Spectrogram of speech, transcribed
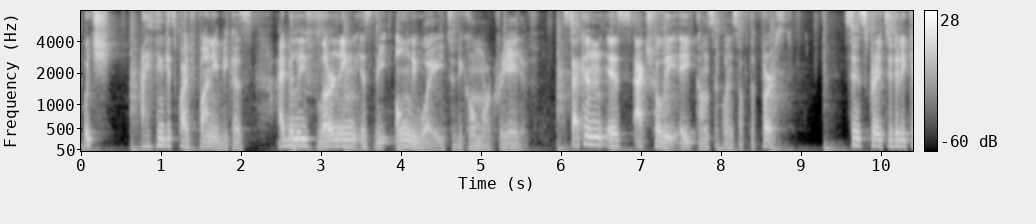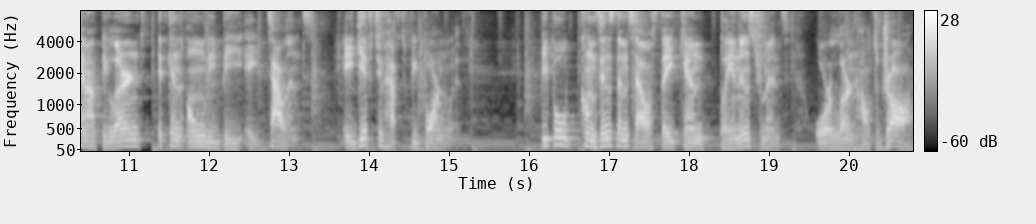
which I think it's quite funny because I believe learning is the only way to become more creative. Second is actually a consequence of the first. Since creativity cannot be learned, it can only be a talent, a gift you have to be born with. People convince themselves they can play an instrument, or learn how to draw,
